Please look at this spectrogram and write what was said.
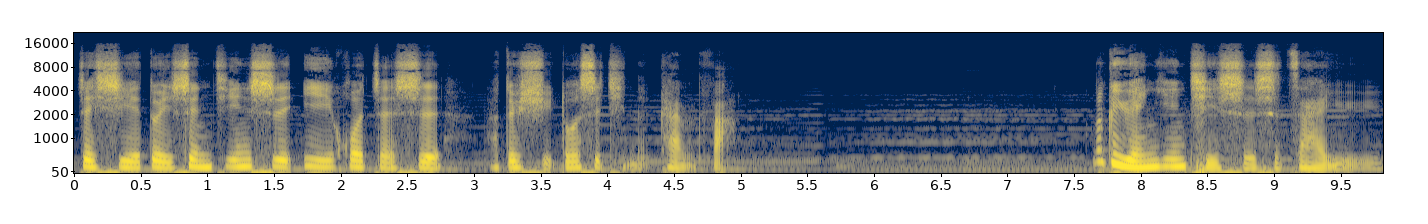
这些对圣经释义，或者是他对许多事情的看法。那个原因其实是在于，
